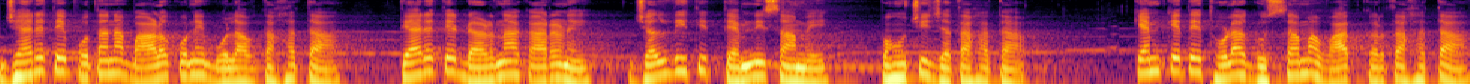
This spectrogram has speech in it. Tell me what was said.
જ્યારે તે પોતાના બાળકોને બોલાવતા હતા, ત્યારે તે ડરના કારણે જલ્દીથી તેમની સામે પહોંચી જતા હતા. કેમ કે તે થોડા ગુસ્સામાં વાત કરતા હતા,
